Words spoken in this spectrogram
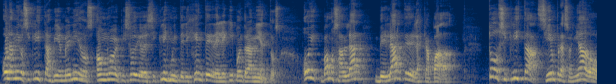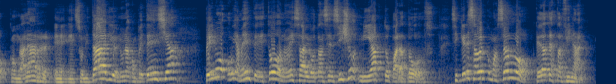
Hola amigos ciclistas, bienvenidos a un nuevo episodio de Ciclismo Inteligente del equipo Entrenamientos. Hoy vamos a hablar del arte de la escapada. Todo ciclista siempre ha soñado con ganar eh, en solitario, en una competencia, pero obviamente esto no es algo tan sencillo ni apto para todos. Si querés saber cómo hacerlo, quédate hasta el final.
